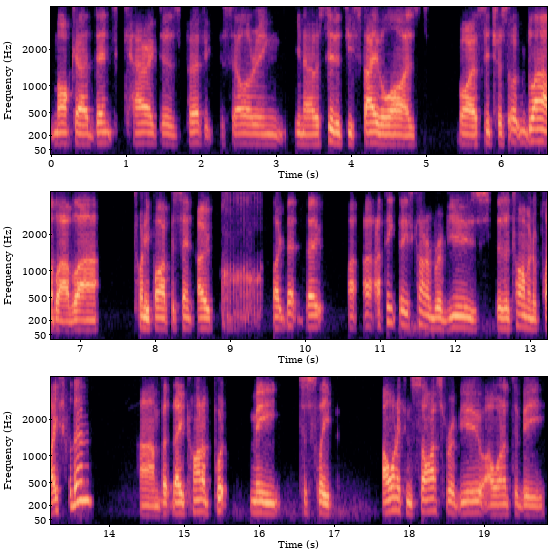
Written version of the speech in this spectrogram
mocha, dense characters, perfect for cellaring, you know, acidity stabilized by a citrus, blah, blah, blah, 25% oak. Like that, they, I, I, think these kind of reviews, there's a time and a place for them, um, but they kind of put me to sleep. I want a concise review. I want it to be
